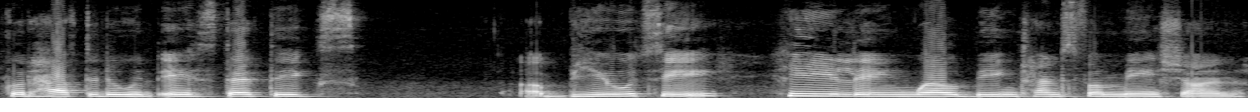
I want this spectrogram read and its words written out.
could have to do with aesthetics uh, beauty healing well-being transformation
